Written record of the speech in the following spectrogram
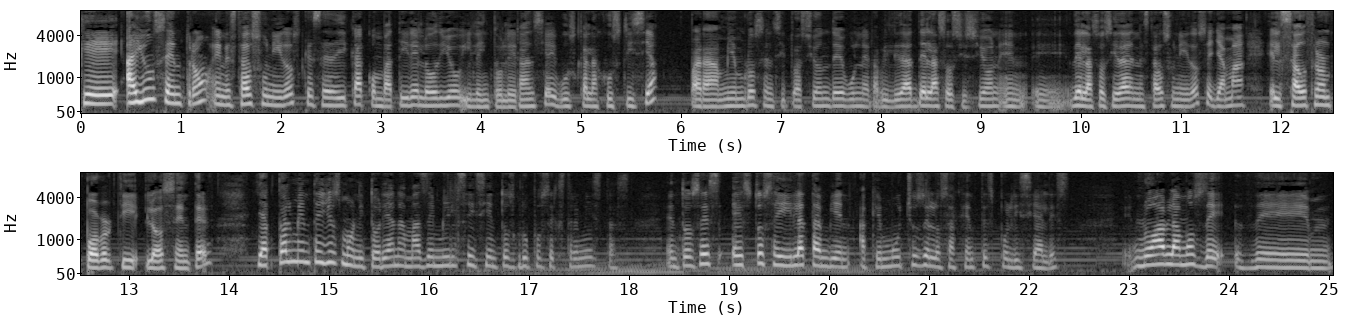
Que hay un centro en Estados Unidos que se dedica a combatir el odio y la intolerancia y busca la justicia para miembros en situación de vulnerabilidad de la asociación en, eh, de la sociedad en Estados Unidos. Se llama el Southern Poverty Law Center y actualmente ellos monitorean a más de 1.600 grupos extremistas. Entonces esto se hila también a que muchos de los agentes policiales, no hablamos de, de,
